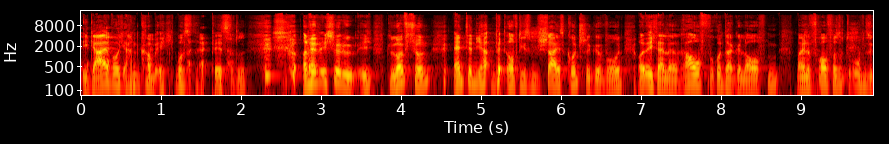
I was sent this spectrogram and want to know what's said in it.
Egal, wo ich ankomme, ich musste pissen. Und dann ich schon, du, ich, du läufst schon. Anthony hat mit auf diesem scheiß Grundstück gewohnt und ich dann rauf, runter gelaufen. Meine Frau versuchte oben zu,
